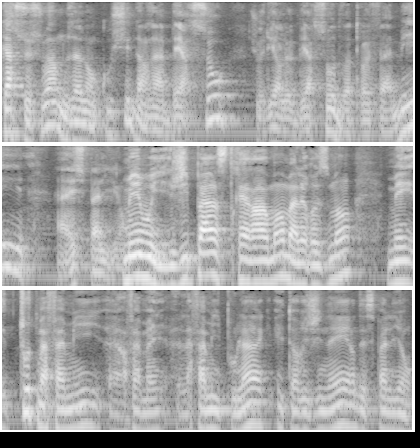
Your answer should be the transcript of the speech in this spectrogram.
car ce soir nous allons coucher dans un berceau, je veux dire le berceau de votre famille, à Espalion. Mais oui, j'y passe très rarement, malheureusement, mais toute ma famille, euh, enfin la famille Poulenc, est originaire d'Espalion.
